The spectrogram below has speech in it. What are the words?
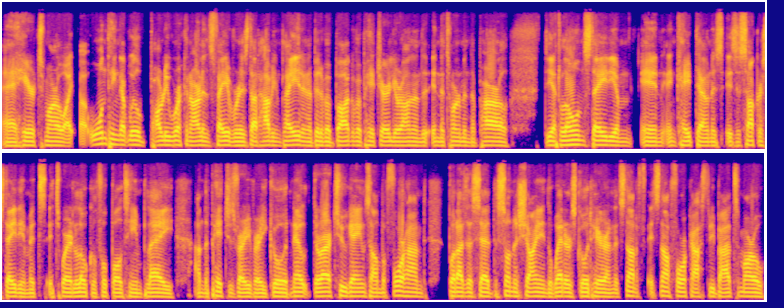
Uh, here tomorrow. I, uh, one thing that will probably work in Ireland's favour is that having played in a bit of a bog of a pitch earlier on in the, in the tournament in Paarl, the Athlone Stadium in, in Cape Town is, is a soccer stadium. It's it's where the local football team play, and the pitch is very very good. Now there are two games on beforehand, but as I said, the sun is shining, the weather's good here, and it's not it's not forecast to be bad tomorrow.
